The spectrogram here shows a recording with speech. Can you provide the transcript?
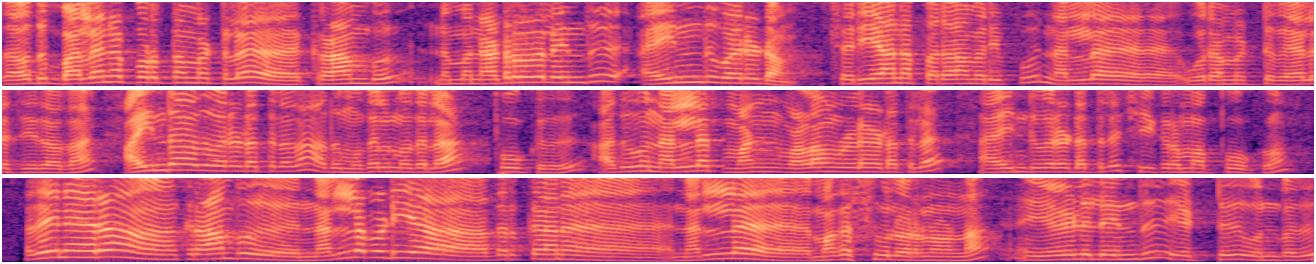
அதாவது பலனை பொறுத்த மட்டும் கிராம்பு நம்ம நடுறதுலேருந்து ஐந்து வருடம் சரியான பராமரிப்பு நல்ல உரமிட்டு வேலை செய்தால் தான் ஐந்தாவது வருடத்துல தான் அது முதல் முதலாக பூக்குது. அதுவும் நல்ல மண் வளம் உள்ள இடத்துல ஐந்து வருடத்துல சீக்கிரமாக பூக்கும். அதே நேரம் கிராம்பு நல்லபடியாக அதற்கான நல்ல மகசூல் வரணும்னா ஏழுலேருந்து எட்டு ஒன்பது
